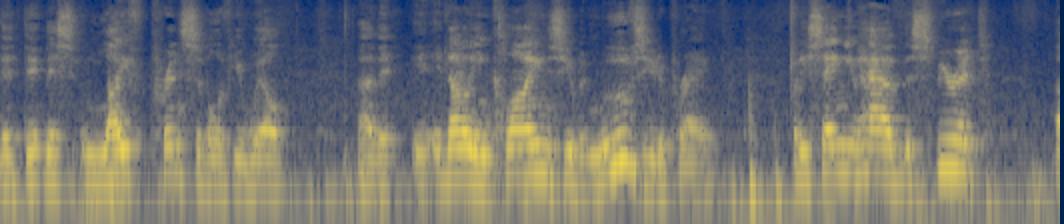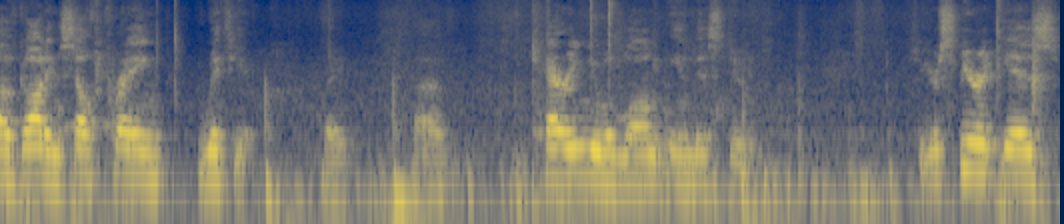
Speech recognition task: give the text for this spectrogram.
the, the, this life principle, if you will, uh, that it, it not only inclines you but moves you to pray, but he's saying you have the Spirit of God Himself praying with you. right? Uh, carrying you along in this duty. So your spirit is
